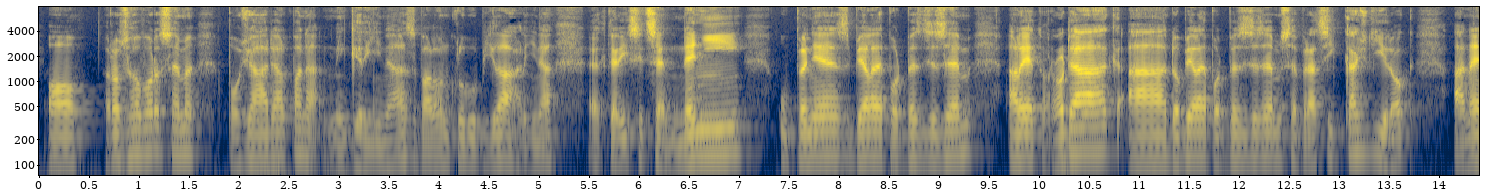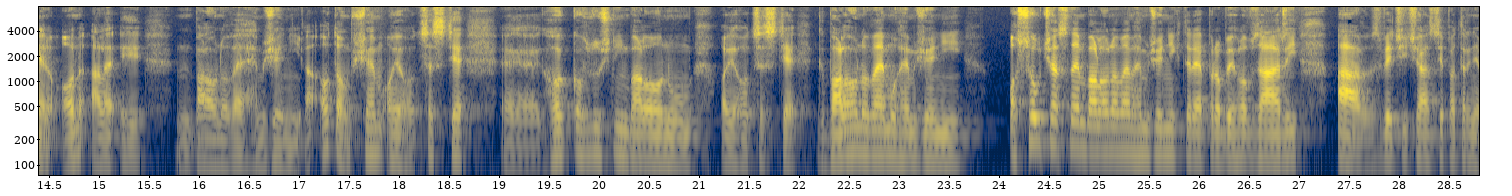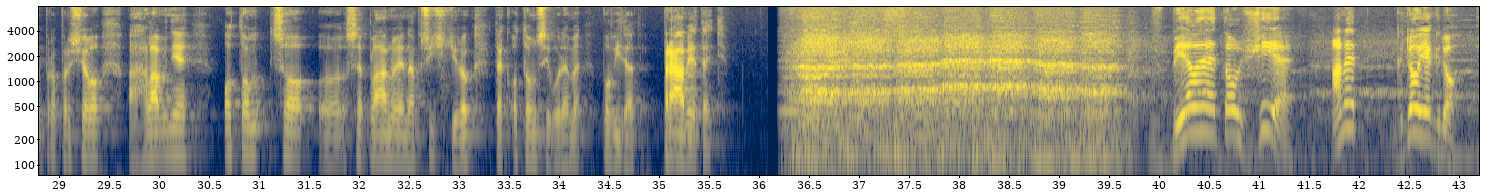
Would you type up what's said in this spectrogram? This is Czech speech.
O rozhovor jsem požádal pana Nigrína z balon klubu Bílá hlína, který sice není úplně z Bělé pod Bezdězem, ale je to rodák a do Bělé pod Bezdězem se vrací každý rok a nejen on, ale i balonové hemžení. A o tom všem, o jeho cestě eh, k horkovzdušným balónům, o jeho cestě k balónovému hemžení, o současném balónovém hemžení, které proběhlo v září a z větší části patrně propršelo a hlavně o tom, co eh, se plánuje na příští rok, tak o tom si budeme povídat právě teď. V Bělé to žije, a ne kdo je kdo.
